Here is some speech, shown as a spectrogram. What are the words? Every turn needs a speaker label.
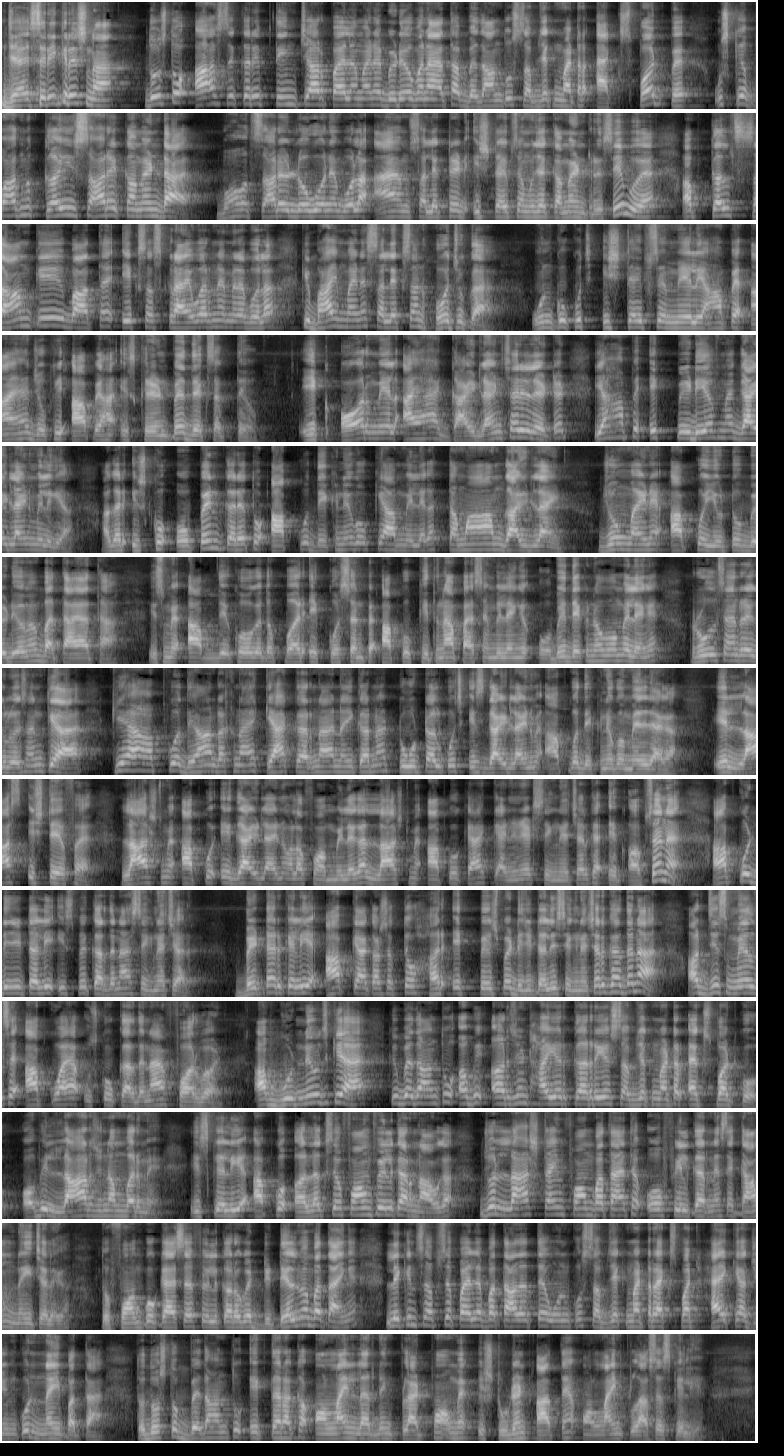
Speaker 1: जय श्री कृष्णा। दोस्तों, आज से करीब तीन चार पहले मैंने वीडियो बनाया था वेदांतु सब्जेक्ट मैटर एक्सपर्ट पे। उसके बाद में कई सारे कमेंट आए। बहुत सारे लोगों ने बोला आई एम सेलेक्टेड इस टाइप से मुझे कमेंट रिसीव हुए अब कल शाम की बात है, एक सब्सक्राइबर ने मेरा बोला कि, भाई, मैंने सिलेक्शन हो चुका है। उनको कुछ इस टाइप से मेल यहाँ पे आए हैं जो कि आप यहाँ स्क्रीन पे देख सकते हो। एक और मेल आया है गाइडलाइन से रिलेटेड यहाँ पे एक पीडीएफ में गाइडलाइन मिल गया। अगर इसको ओपन करें तो आपको देखने को क्या मिलेगा? तमाम गाइडलाइन जो मैंने आपको यूट्यूब वीडियो में बताया था। इसमें आप देखोगे तो पर एक क्वेश्चन पे आपको कितना पैसे मिलेंगे, वो भी देखने को मिलेंगे। रूल्स एंड रेगुलेशन क्या है? क्या आपको ध्यान रखना है, क्या करना है, नहीं करना टोटल कुछ इस गाइडलाइन में आपको देखने को मिल जाएगा। ये लास्ट स्टेप है। लास्ट में आपको एक गाइडलाइन वाला फॉर्म मिलेगा। लास्ट में आपको क्या है? कैंडिडेट सिग्नेचर का एक ऑप्शन है। आपको डिजिटली इस पर कर देना है सिग्नेचर बेटर के लिए आप क्या कर सकते हो? हर एक पेज पे डिजिटली सिग्नेचर कर देना है और जिस मेल से आपको आया, उसको कर देना है फॉरवर्ड अब गुड न्यूज़ क्या है? कि वेदांतु अभी अर्जेंट हायर कर रही है सब्जेक्ट मैटर एक्सपर्ट को अभी लार्ज नंबर में। इसके लिए आपको अलग से फॉर्म फिल करना होगा। जो लास्ट टाइम फॉर्म बताए थे, वो फिल करने से काम नहीं चलेगा। तो फॉर्म को कैसे फिल करोगे? डिटेल में बताएँगे, लेकिन सबसे पहले बता देते हैं उनको सब्जेक्ट मैटर एक्सपर्ट है क्या जिनको नहीं पता है। तो दोस्तों, वेदांतु एक तरह का ऑनलाइन लर्निंग प्लेटफॉर्म है। स्टूडेंट आते हैं ऑनलाइन क्लासेस के लिए।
